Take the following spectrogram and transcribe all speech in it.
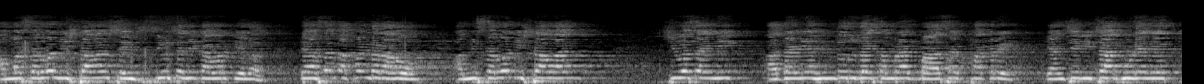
आम्हा सर्व निष्ठावान शिवसैनिकावर केलं ते असंच अखंड राहो. आम्ही सर्व निष्ठावान शिवसैनिक आदरणीय हिंदू हृदय सम्राट बाळासाहेब ठाकरे यांचे विचार पुढे नेत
